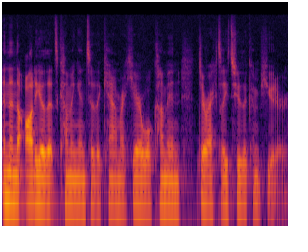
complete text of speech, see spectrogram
and then the audio that's coming into the camera here will come in directly to the computer.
